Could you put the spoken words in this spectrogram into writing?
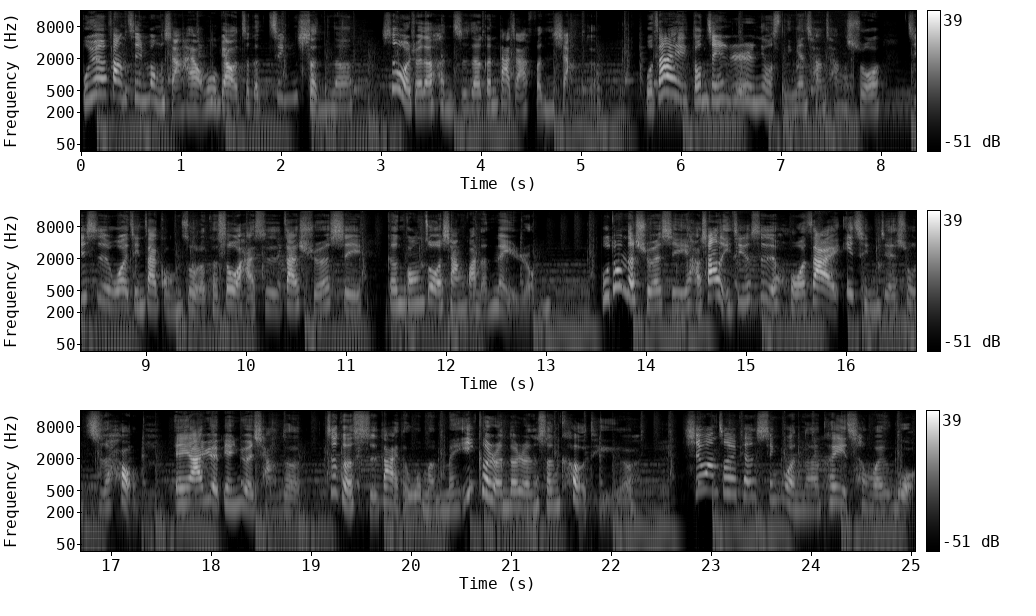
不愿放弃梦想还有目标这个精神呢，是我觉得很值得跟大家分享的。我在东京日日 news 里面常常说，即使我已经在工作了，可是我还是在学习跟工作相关的内容，不断的学习，好像已经是活在疫情结束之后，AI 越变越强的这个时代的我们每一个人的人生课题了。希望这一篇新闻呢，可以成为我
